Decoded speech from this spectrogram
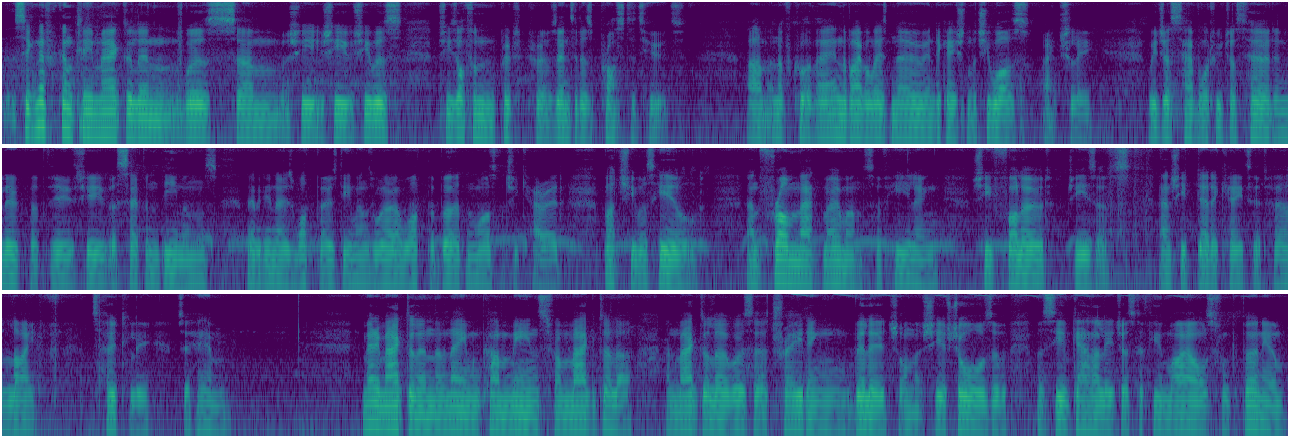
Significantly, Magdalene was um, she she she was she's often pre- presented as a prostitute, um, and of course, in the Bible, there's no indication that she was actually. We just have what we've just heard in Luke that the, she was seven demons. Nobody knows what those demons were, what the burden was that she carried, but she was healed. And from that moment of healing, she followed Jesus and she dedicated her life totally to him. Mary Magdalene, the name come means from Magdala, and Magdala was a trading village on the sheer shores of the Sea of Galilee, just a few miles from Capernaum.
